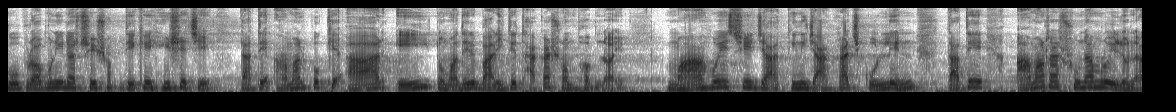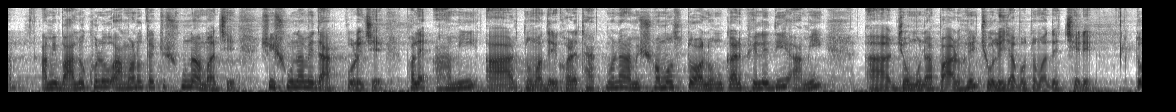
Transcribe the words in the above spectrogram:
গোপ রমণীরা সেসব দেখে হেসেছে, তাতে আমার পক্ষে আর এই তোমাদের বাড়িতে থাকা সম্ভব নয়। মা হয়ে সে যা তিনি যা কাজ করলেন, তাতে আমার আর সুনাম রইল না। আমি বালক হলেও আমারও তো একটা সুনাম আছে, সেই সুনামে দাগ পড়েছে। ফলে আমি আর তোমাদের ঘরে থাকব না, আমি সমস্ত অলঙ্কার ফেলে দিয়ে আমি যমুনা পার হয়ে চলে যাব তোমাদের ছেড়ে। তো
